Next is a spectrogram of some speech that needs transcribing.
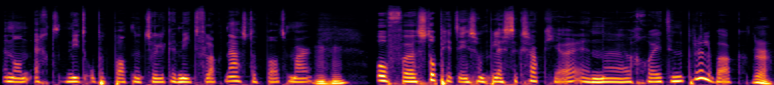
En dan echt niet op het pad natuurlijk en niet vlak naast het pad. Maar mhm. of eh, stop je het in zo'n plastic zakje en gooi je het in de prullenbak. Ja.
